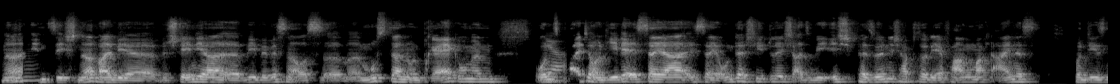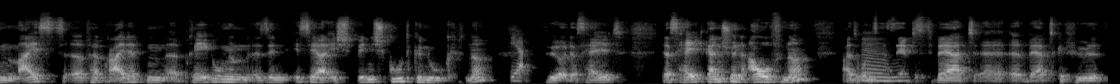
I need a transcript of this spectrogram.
ne, mhm. in sich, ne? weil wir bestehen ja, äh, wie wir wissen, aus äh, Mustern und Prägungen und ja. so weiter. Und jeder ist da ja, ist da ja unterschiedlich. Also wie ich persönlich habe so die Erfahrung gemacht, eines von diesen meist äh, verbreiteten äh, Prägungen sind, ist ja, ich bin nicht gut genug, ne? Ja. Für das hält, das hält ganz schön auf, ne? Also mm. unser Selbstwert, äh, äh, Wertgefühl.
